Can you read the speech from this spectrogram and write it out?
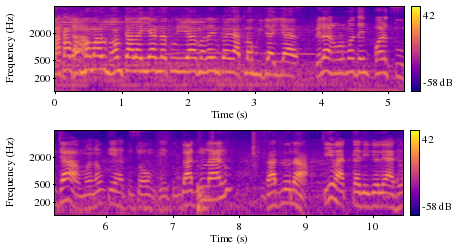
આખા ગામમાં મારું નામ ચાલે યાર ને તું યાર મને એમ કહે આટલા હુઈ જાય યાર. પેલા રોડમાં જઈને પડ તું જા. મને હું કે તું ચોમ કે તું ગાડલું લાયેલું? ગાદલું ના. ચી વાત કરી રહ્યો લે આ છો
